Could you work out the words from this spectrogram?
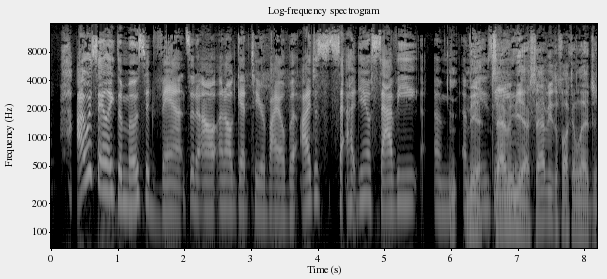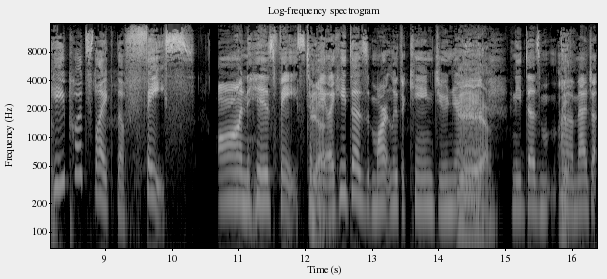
I would say like the most advanced, and I'll and I'll get to your bio, but I just you know savvy um, amazing. Yeah. Savvy, yeah. Savvy's a fucking legend. He puts like the face on his face to Yeah. make like he does Martin Luther King Jr. Yeah. And he does uh, Yeah. Mad John-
